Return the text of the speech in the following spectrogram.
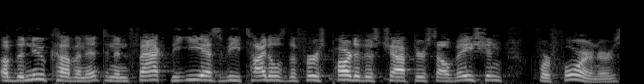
of the new covenant, and in fact, the ESV titles the first part of this chapter Salvation for Foreigners.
